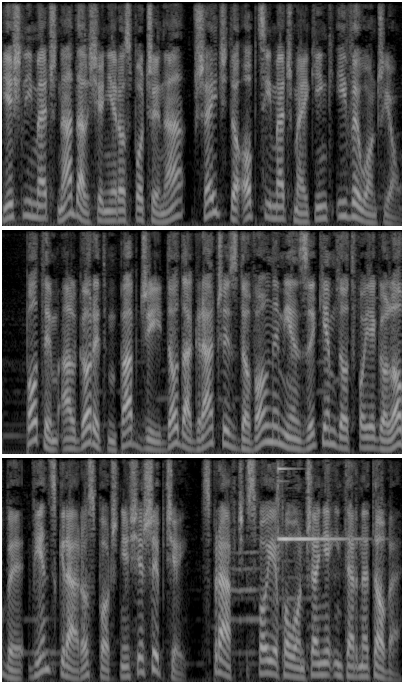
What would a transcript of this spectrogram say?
Jeśli mecz nadal się nie rozpoczyna, przejdź do opcji Matchmaking i wyłącz ją. Po tym algorytm PUBG doda graczy z dowolnym językiem do Twojego lobby, więc gra rozpocznie się szybciej. Sprawdź swoje połączenie internetowe.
